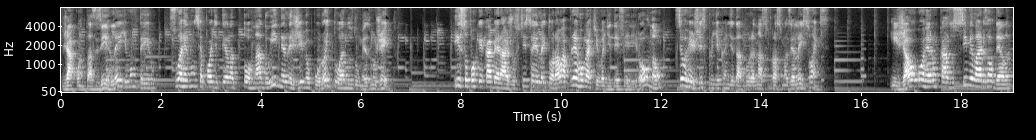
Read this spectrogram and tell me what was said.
Já quanto a Zirlei de Monteiro, sua renúncia pode tê-la tornado inelegível por oito anos do mesmo jeito. Isso porque caberá à Justiça Eleitoral a prerrogativa de deferir ou não seu registro de candidatura nas próximas eleições. E já ocorreram casos similares ao dela,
